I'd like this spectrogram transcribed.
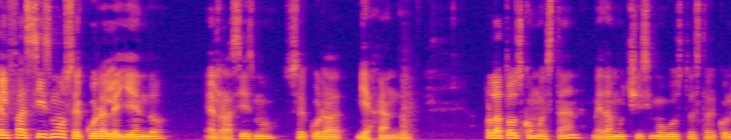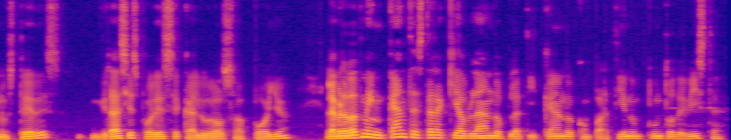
El fascismo se cura leyendo, el racismo se cura viajando. Hola a todos, ¿cómo están? Me da muchísimo gusto estar con ustedes. Gracias por ese caluroso apoyo. La verdad me encanta estar aquí hablando, platicando, compartiendo un punto de vista.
